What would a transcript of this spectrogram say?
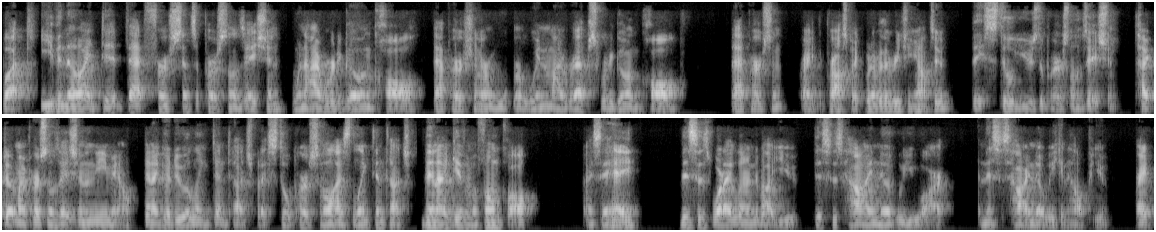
But even though I did that first sense of personalization, when I were to go and call that person or, or when my reps were to go and call that person, right? The prospect, whatever they're reaching out to, they still use the personalization. Typed up my personalization in the email. Then I go do a LinkedIn touch, but I still personalize the LinkedIn touch. Then I give them a phone call. I say, hey, this is what I learned about you. This is how I know who you are. And this is how I know we can help you. Right.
